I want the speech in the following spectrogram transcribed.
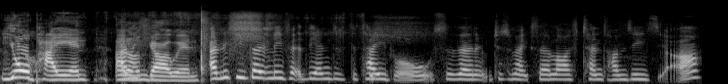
You're paying and, And I'm if- going. And if you don't leave it at the end of the table, so then it just makes their life ten times easier.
